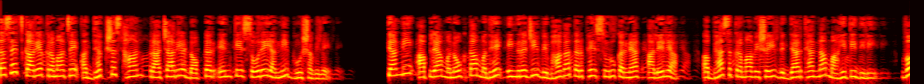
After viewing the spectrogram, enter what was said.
तसेच कार्यक्रमाचे अध्यक्षस्थान प्राचार्य डॉक्टर एन के सोरे यांनी भूषविले. त्यांनी आपल्या मनोक्तामध्ये इंग्रजी विभागातर्फे सुरू करण्यात आलेल्या अभ्यासक्रमाविषयी विद्यार्थ्यांना माहिती दिली व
